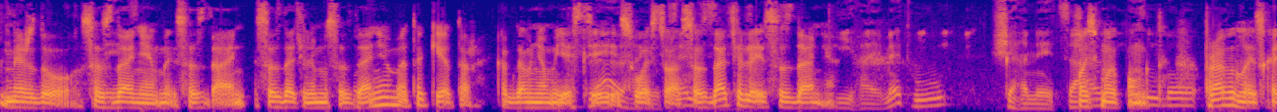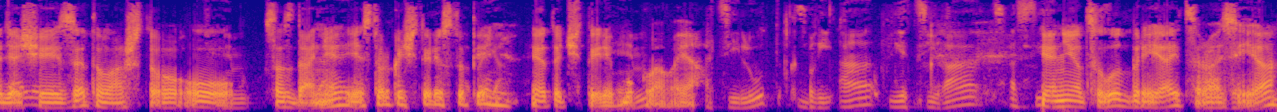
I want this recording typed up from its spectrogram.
между созданием и созданием, создателем и созданием — это кетер, когда в нем есть и свойства создателя и создания. Восьмой пункт. Правило, исходящее из этого, что у создания есть только четыре ступени. Это четыре буквы И они Ацилут, Брия и Царасия.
